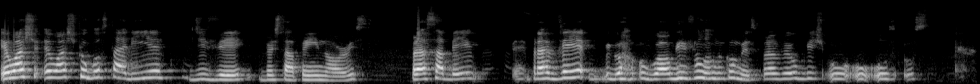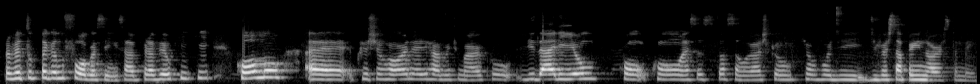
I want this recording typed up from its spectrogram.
eu, acho, eu acho que eu gostaria de ver Verstappen e Norris para saber, para ver, igual, igual alguém falou no começo, para ver o bicho, o, os, para ver tudo pegando fogo, assim, sabe? Para ver o que, que como é, Christian Horner e Helmut Marko lidariam com, com essa situação. Eu acho que eu, que eu vou de, de Verstappen e Norris também.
